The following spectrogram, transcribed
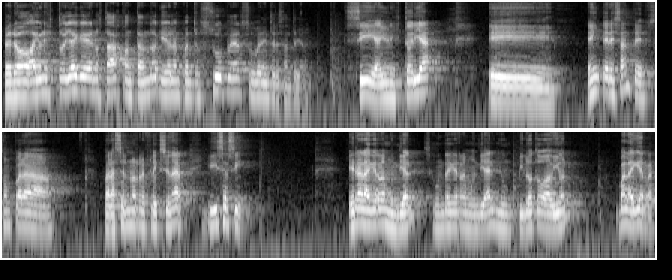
pero hay una historia que nos estabas contando que yo la encuentro súper, súper interesante. Sí, hay una historia. eh, es interesante, son para, para hacernos reflexionar. Y dice así: Era la guerra mundial, Segunda Guerra Mundial, y un piloto de avión va a la guerra.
